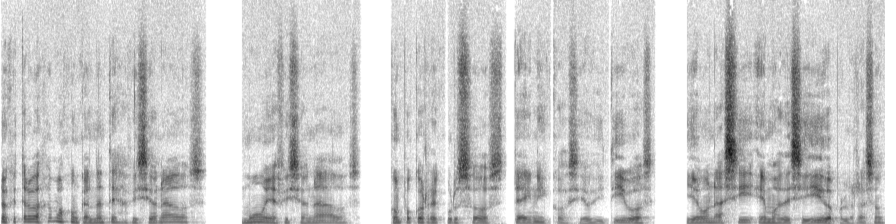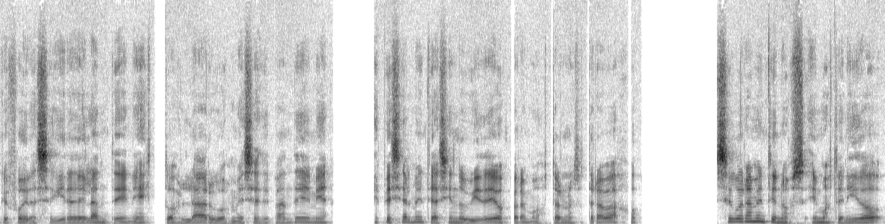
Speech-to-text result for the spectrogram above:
Los que trabajamos con cantantes aficionados, muy aficionados, con pocos recursos técnicos y auditivos, y aún así hemos decidido, por la razón que fuera, seguir adelante en estos largos meses de pandemia, especialmente haciendo videos para mostrar nuestro trabajo, seguramente nos hemos tenido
